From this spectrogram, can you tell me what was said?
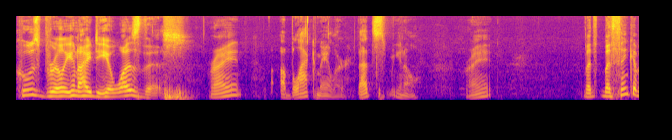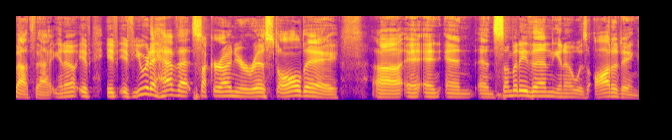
whose brilliant idea was this, right? A blackmailer. That's, you know, right? But, but think about that. You know, if, if, if you were to have that sucker on your wrist all day uh, and, and, and somebody then, you know, was auditing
